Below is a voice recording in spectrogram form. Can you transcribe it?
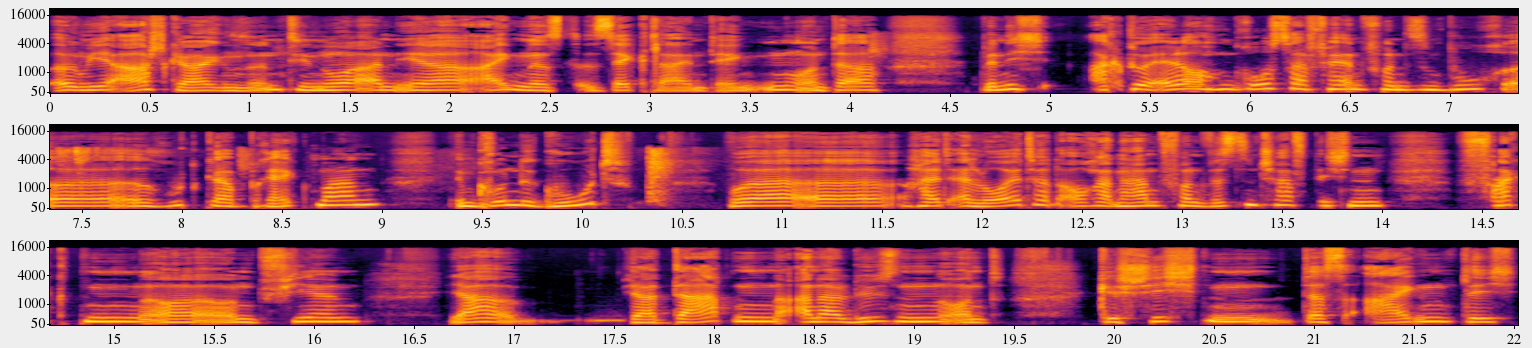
irgendwie Arschgeigen sind, die nur an ihr eigenes Säcklein denken. Und da bin ich aktuell auch ein großer Fan von diesem Buch äh, Rutger Breckmann. Im Grunde gut wo er äh, halt erläutert, auch anhand von wissenschaftlichen Fakten äh, und vielen ja ja, Datenanalysen und Geschichten, dass eigentlich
